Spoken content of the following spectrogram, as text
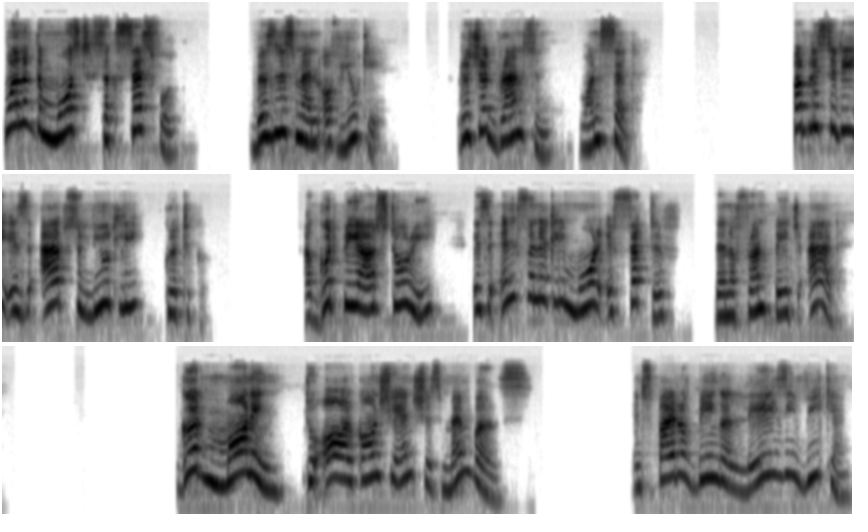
One of the most successful businessmen of UK, Richard Branson, once said, publicity is absolutely critical. A good PR story is infinitely more effective than a front page ad. Good morning to all conscientious members. In spite of being a lazy weekend,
